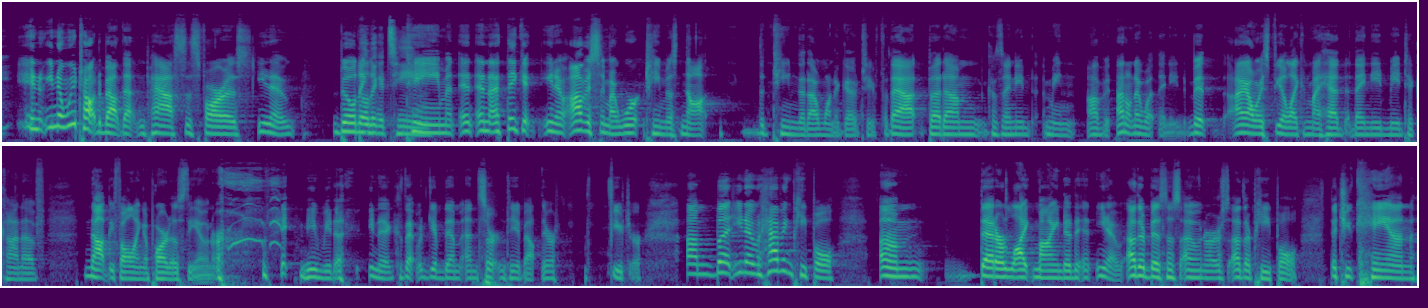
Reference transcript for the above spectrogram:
and you know we talked about that in the past as far as you know building, Building a team. and, and and i think it you know obviously my work team is not the team that I want to go to for that. But um, because I need, I mean, obvi- I don't know what they need, but I always feel like in my head that they need me to kind of not be falling apart as the owner. they need me to, you know, because that would give them uncertainty about their future. Um, but you know, having people um that are like-minded, you know, other business owners, other people that you can.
